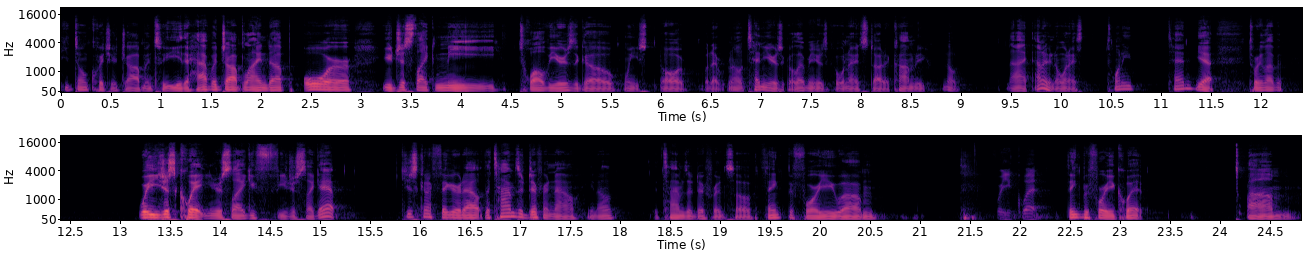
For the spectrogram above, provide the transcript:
you don't quit your job until you either have a job lined up or you're just like me 12 years ago when you or whatever no 10 years ago 11 years ago when I started comedy. No nine I don't even know when I 2010 yeah 2011 where you just quit and you're just like you, you're just like yeah you're just gonna figure it out. The times are different now you know? The times are different so think before you um before you quit. think before you quit. Um,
